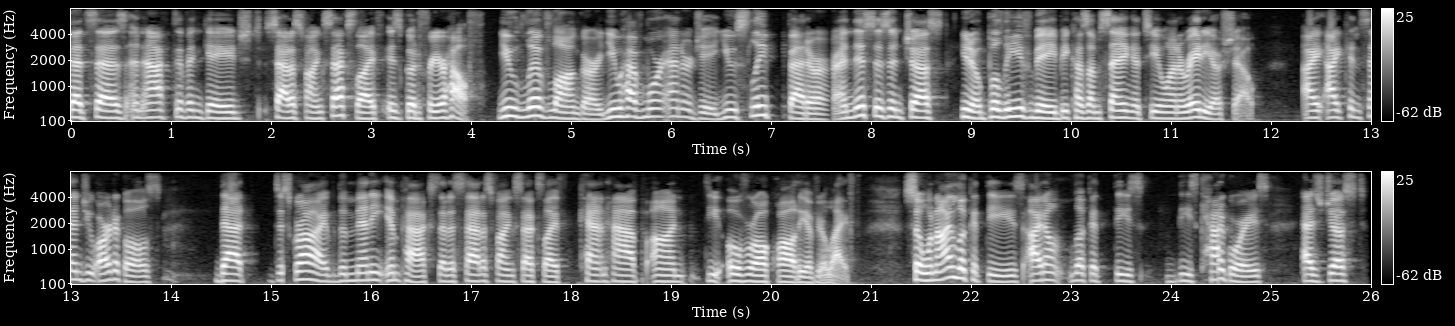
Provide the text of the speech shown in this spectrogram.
that says an active, engaged, satisfying sex life is good for your health. You live longer, you have more energy, you sleep better. And this isn't just, you know, believe me because I'm saying it to you on a radio show. I, I can send you articles that describe the many impacts that a satisfying sex life can have on the overall quality of your life. So when I look at these, I don't look at these these categories as just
